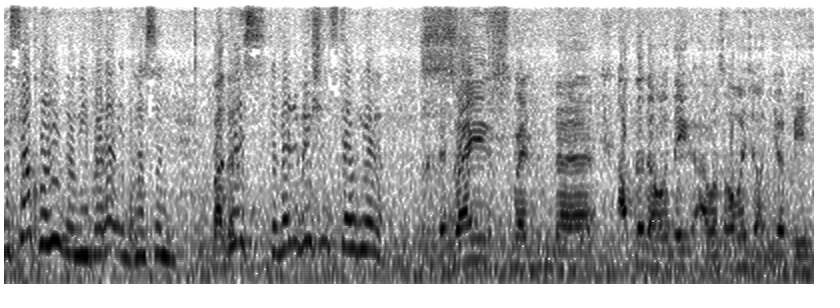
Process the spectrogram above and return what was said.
The sound quality will be better in person. But the- yes, the renovation's still here. That's why when the after the whole thing, I was always on earpiece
